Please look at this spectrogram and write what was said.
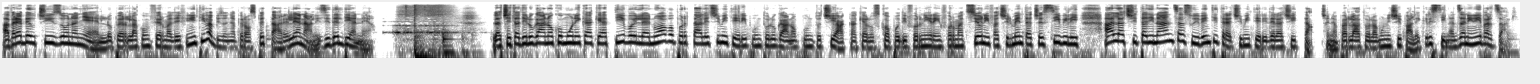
avrebbe ucciso un agnello. Per la conferma definitiva bisogna però aspettare le analisi del DNA. La città di Lugano comunica che è attivo il nuovo portale cimiteri.lugano.ch che ha lo scopo di fornire informazioni facilmente accessibili alla cittadinanza sui 23 cimiteri della città. Ce ne ha parlato la municipale Cristina Zanini Barzaghi.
